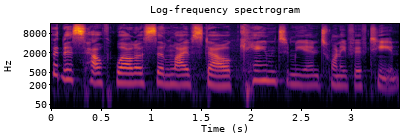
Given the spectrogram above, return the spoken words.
Fitness, Health, Wellness, and Lifestyle came to me in 2015.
